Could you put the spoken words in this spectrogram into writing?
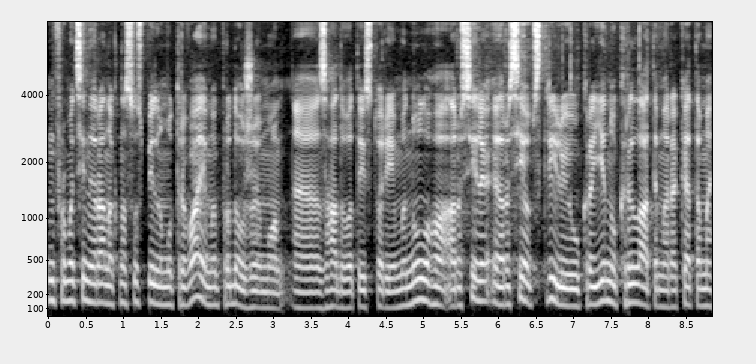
Інформаційний ранок на Суспільному триває. Ми продовжуємо е, згадувати історії минулого. А Росія Росія обстрілює Україну крилатими ракетами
